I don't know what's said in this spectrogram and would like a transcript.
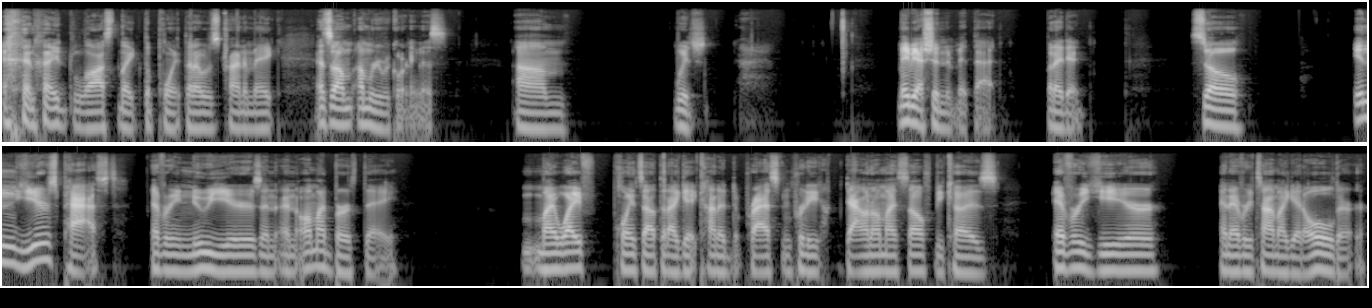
and I lost like the point that I was trying to make. And so I'm I'm re-recording this. Um which maybe I shouldn't admit that, but I did. So in years past, every New Year's and, and on my birthday, my wife points out that I get kind of depressed and pretty down on myself because every year and every time I get older,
